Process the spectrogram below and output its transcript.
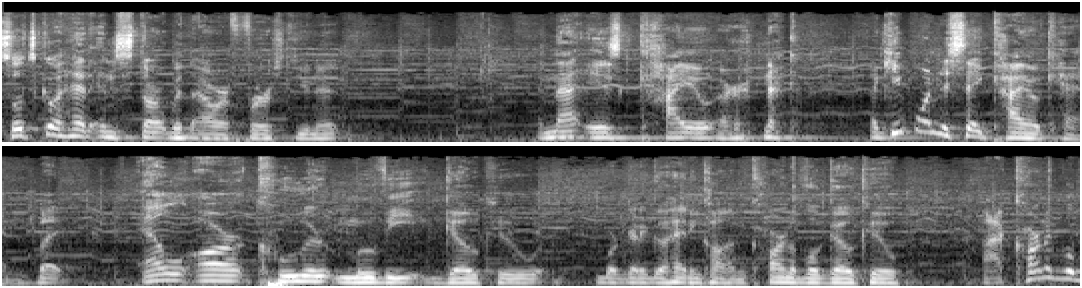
So let's go ahead and start with our first unit, and that is Kaio. Or I keep wanting to say Kaioken, but LR Cooler Movie Goku. We're gonna go ahead and call him Carnival Goku. Uh, Carnival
